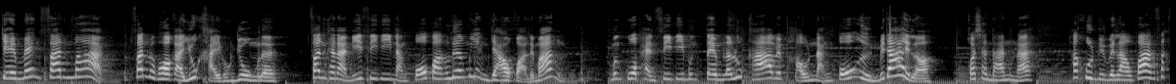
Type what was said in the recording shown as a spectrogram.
เกมแม่งสั้นมาก สั้นพอๆกับอายุไขของยุงเลย สั้นขนาดนี้ซีดีหนังโป๊บางเรื่องไม่ยังยาวกว่าเลยมั้ง มึงกลัวแผ่นซีดีมึงเต็มแล้วลูกค้าไปเผาหนังโป๊อื่นไม่ได้เหรอ เพราะฉะนั้นนะ ถ้าคุณมีเวลาว่างสัก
